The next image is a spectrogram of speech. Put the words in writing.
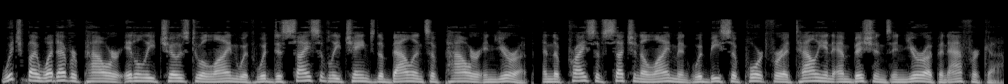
which by whatever power Italy chose to align with would decisively change the balance of power in Europe, and the price of such an alignment would be support for Italian ambitions in Europe and Africa.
